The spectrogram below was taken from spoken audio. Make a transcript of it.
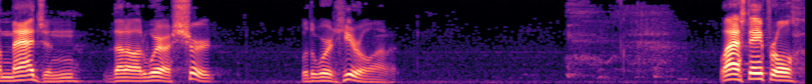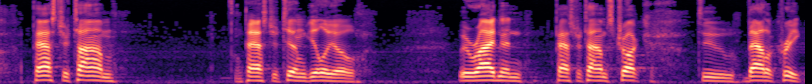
imagine that I would wear a shirt with the word hero on it. Last April, Pastor Tom and Pastor Tim Gillio, we were riding in Pastor Tom's truck to Battle Creek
